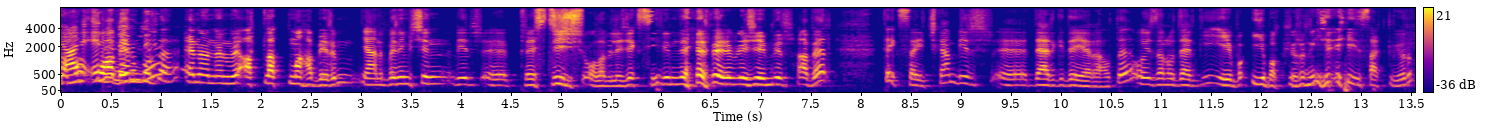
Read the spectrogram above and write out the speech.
Yani Ama en bu haberim önemli- burada en önemli atlatma haberim. Yani benim için bir e, prestij olabilecek, CV'mde yer verebileceğim bir haber. tek sayı çıkan bir e, dergide yer aldı. O yüzden o dergiyi iyi, iyi bakıyorum, iyi, iyi saklıyorum.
